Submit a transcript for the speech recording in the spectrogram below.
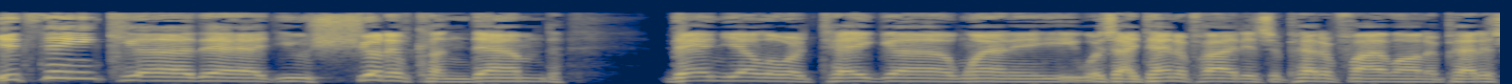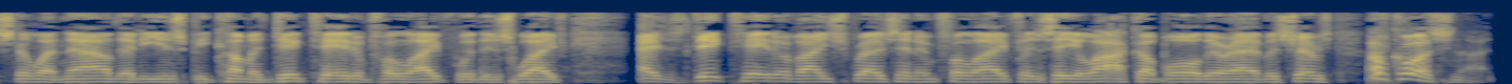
You think uh, that you should have condemned Daniel Ortega when he was identified as a pedophile on a pedestal, and now that he has become a dictator for life with his wife as dictator vice president for life as they lock up all their adversaries? Of course not.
